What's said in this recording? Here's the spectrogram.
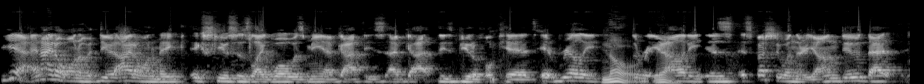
Yeah. And I don't want to, dude, I don't want to make excuses like, woe was me. I've got these, I've got these beautiful kids. It really, no, the reality yeah. is, especially when they're young, dude, that,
